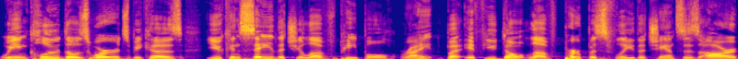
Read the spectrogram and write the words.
We include those words because you can say that you love people, right? But if you don't love purposefully, the chances are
